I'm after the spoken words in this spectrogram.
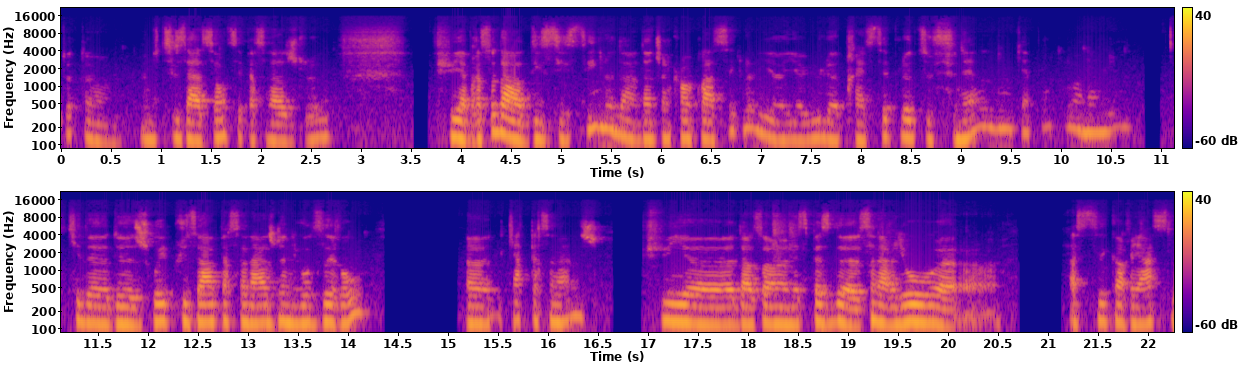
toute une utilisation de ces personnages-là. Puis après ça, dans DCC, dans Dungeon Crawl Classic, il, y a, eu le principe du funnel qui en anglais, de, jouer plusieurs personnages de niveau 0, euh, quatre personnages. Puis euh, dans un espèce de scénario euh, assez coriace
